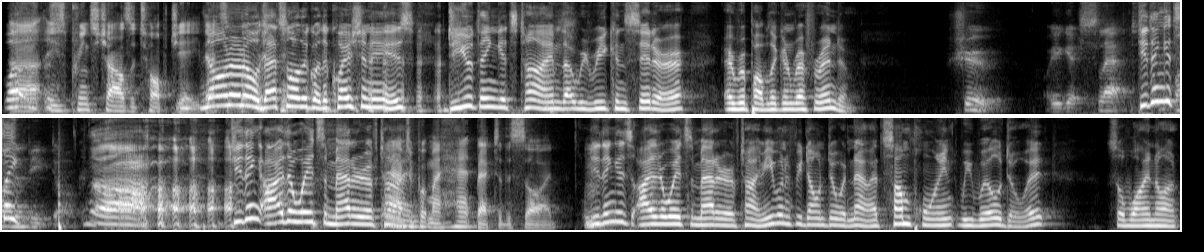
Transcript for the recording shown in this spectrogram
Well, Uh, is Prince Charles a top G? no, That's no, no. what- That's not the question. The question is, do you think it's time that we reconsider a Republican referendum? Shoot, or you get slapped. Do you think it's like- the big dog? Do you think either way it's a matter of time? I have to put my hat back to the side. Do you think it's either way it's a matter of time? Even if we don't do it now, at some point we will do it. So why not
